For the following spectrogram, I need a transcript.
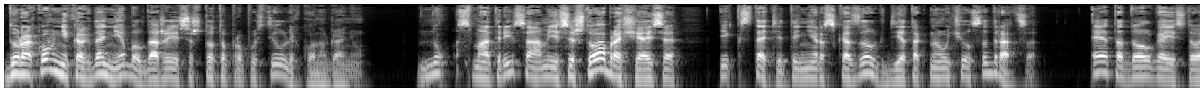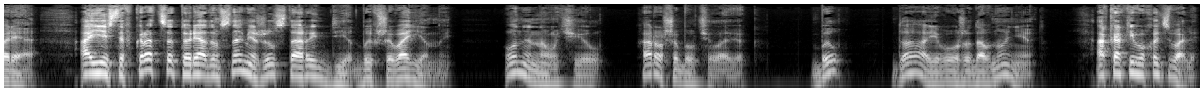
Дураком никогда не был, даже если что-то пропустил, легко нагоню. Ну, смотри сам, если что, обращайся. И, кстати, ты не рассказал, где так научился драться. Это долгая история. А если вкратце, то рядом с нами жил старый дед, бывший военный. Он и научил. Хороший был человек. Был? Да, его уже давно нет. А как его хоть звали?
